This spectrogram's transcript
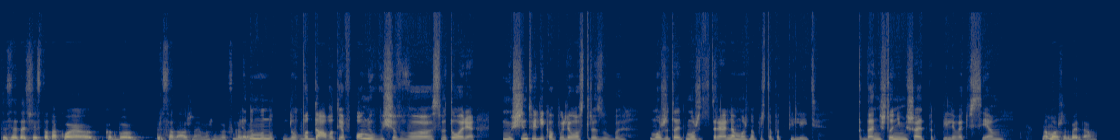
То есть это чисто такое, как бы, персонажное, можно так сказать. Я думаю, ну, ну вот да, вот я помню еще в э, Светоре. У мужчин Твиликов были острые зубы. Может, это, может, это реально можно просто подпилить. Тогда ничто не мешает подпиливать всем. Ну, может быть, да.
